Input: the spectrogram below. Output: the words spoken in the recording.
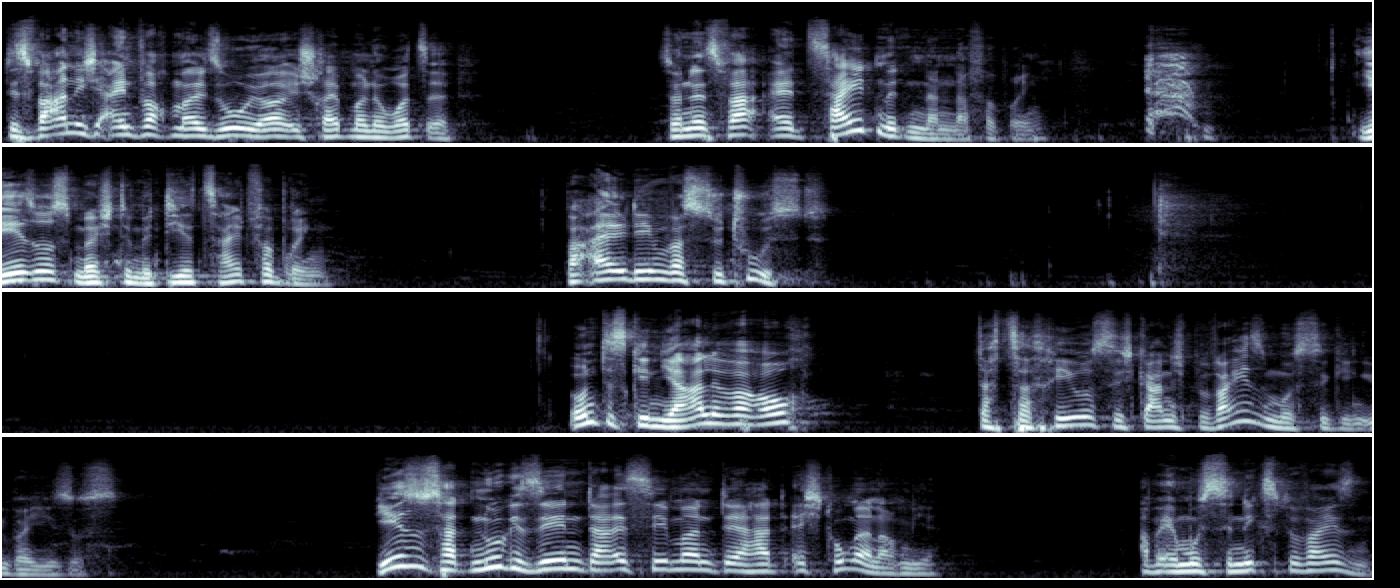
Das war nicht einfach mal so, ja, ich schreibe mal eine WhatsApp, sondern es war eine Zeit miteinander verbringen. Jesus möchte mit dir Zeit verbringen. bei all dem, was du tust. Und das Geniale war auch, dass Zachäus sich gar nicht beweisen musste gegenüber Jesus. Jesus hat nur gesehen, da ist jemand, der hat echt Hunger nach mir. Aber er musste nichts beweisen.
